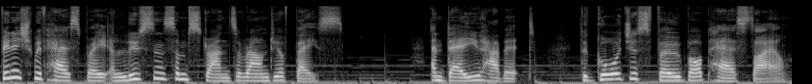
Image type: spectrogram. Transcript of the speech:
Finish with hairspray and loosen some strands around your face. And there you have it, the gorgeous faux bob hairstyle.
